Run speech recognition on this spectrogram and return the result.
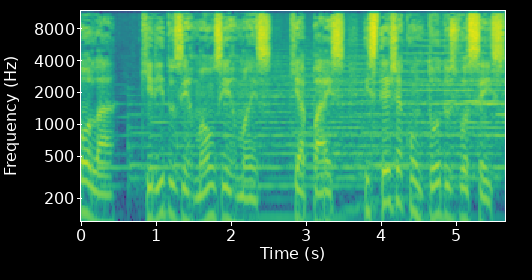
Olá, queridos irmãos e irmãs, que a paz esteja com todos vocês.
